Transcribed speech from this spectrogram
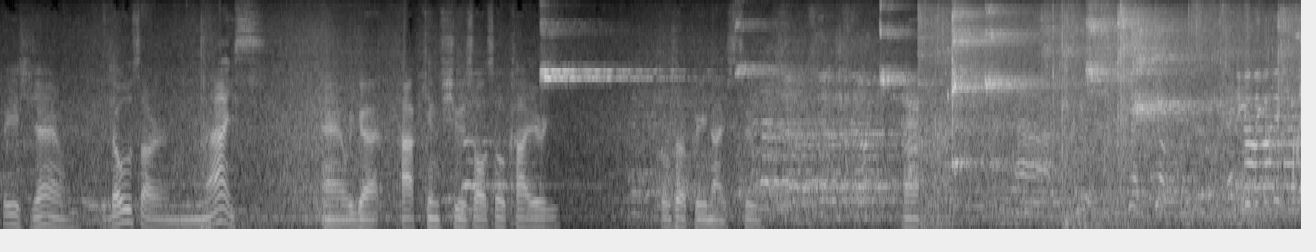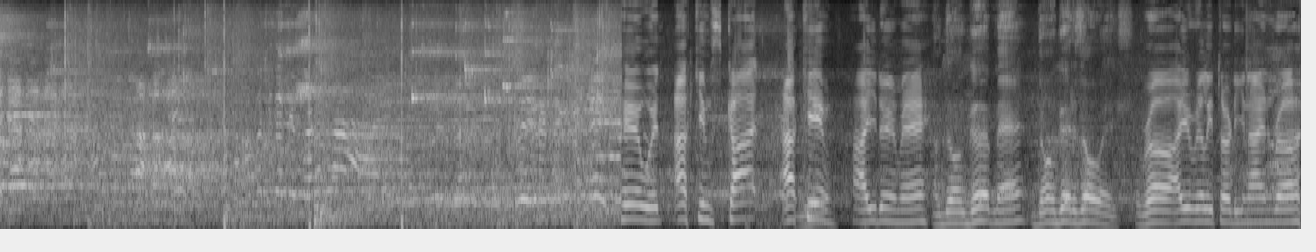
Space Jam. Those are nice. And we got Hakim shoes, also Kyrie. Those are pretty nice too. And here with Akeem Scott. Akeem, how you doing, man? I'm doing good, man. Doing good as always. Bro, are you really 39, bro?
